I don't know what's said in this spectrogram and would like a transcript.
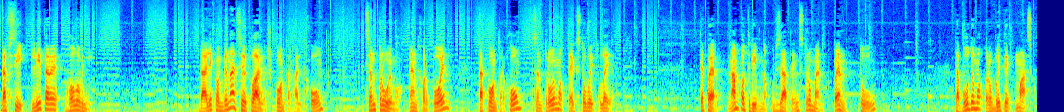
та всі літери головні. Далі комбінацією клавіш Ctrl-Alt-Home центруємо Anchor Point та Ctrl-Home центруємо текстовий леєр. Тепер нам потрібно взяти інструмент Pen Tool та будемо робити маску.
